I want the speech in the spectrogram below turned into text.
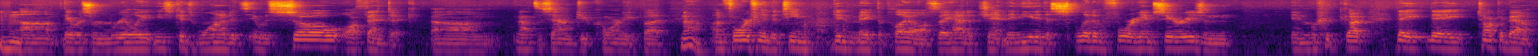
Um, there were some really these kids wanted it. It was so authentic. Um, not to sound too corny, but No. unfortunately the team didn't make the playoffs. They had a chance. They needed a split of a four game series, and and got they they talk about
